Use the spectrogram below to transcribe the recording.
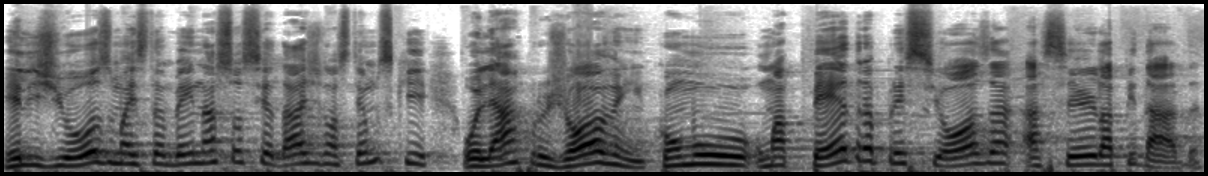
religioso, mas também na sociedade nós temos que olhar para o jovem como uma pedra preciosa a ser lapidada.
